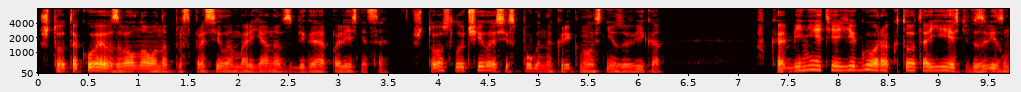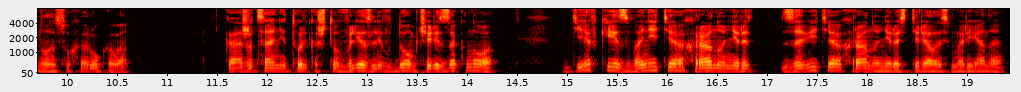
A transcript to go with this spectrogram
«Что такое?» – взволнованно спросила Марьяна, взбегая по лестнице. «Что случилось?» – испуганно крикнула снизу Вика. «В кабинете Егора кто-то есть!» – взвизгнула Сухорукова. «Кажется, они только что влезли в дом через окно. Девки, звоните охрану, не... зовите охрану!» – не растерялась Марьяна.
